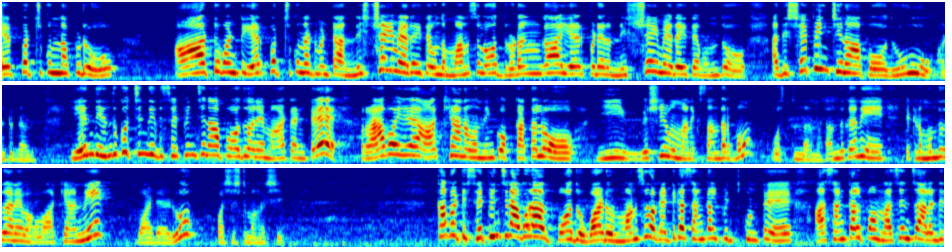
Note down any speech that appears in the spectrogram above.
ఏర్పరచుకున్నప్పుడు అటువంటి ఏర్పరచుకున్నటువంటి ఆ నిశ్చయం ఏదైతే ఉందో మనసులో దృఢంగా ఏర్పడిన నిశ్చయం ఏదైతే ఉందో అది శపించినా పోదు అంటున్నాడు. ఏంది ఎందుకు వచ్చింది ఇది శపించినా పోదు అనే మాట అంటే రాబోయే ఆఖ్యానం ఉంది. ఇంకొక కథలో ఈ విషయం మనకి సందర్భం వస్తుందన్నమాట. అందుకని ఇక్కడ ముందుగానే ఒక వాక్యాన్ని వాడాడు వశిష్ఠ మహర్షి. కాబట్టి శపించినా కూడా పోదు. వాడు మనసులో గట్టిగా సంకల్పించుకుంటే ఆ సంకల్పం నశించాలంటే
